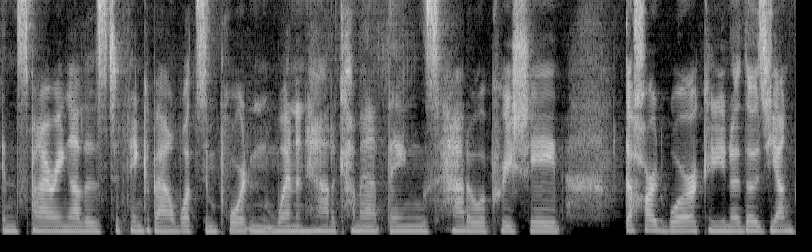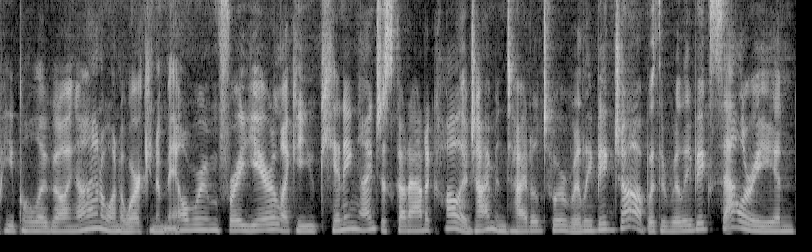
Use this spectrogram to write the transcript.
inspiring others to think about what's important, when and how to come at things, how to appreciate the hard work. You know, those young people are going, I don't want to work in a mailroom for a year. Like, are you kidding? I just got out of college. I'm entitled to a really big job with a really big salary. And,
